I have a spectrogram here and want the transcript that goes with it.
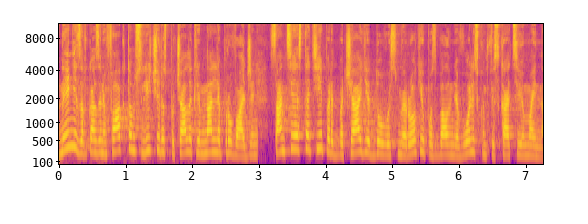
Нині за вказаним фактом слідчі розпочали кримінальне провадження. Санкція статті передбачає до 8 років позбавлення волі з конфіскацією майна.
